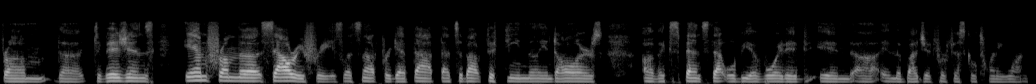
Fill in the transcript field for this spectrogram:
from the divisions and from the salary freeze. Let's not forget that. That's about 15 million dollars of expense that will be avoided in uh, in the budget for fiscal 21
